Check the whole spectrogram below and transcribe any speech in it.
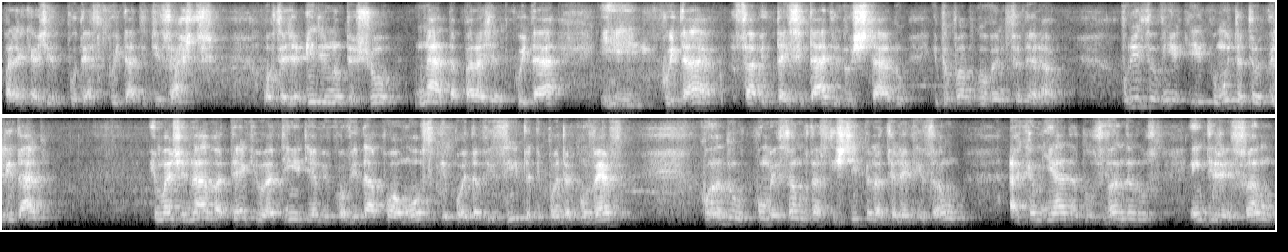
para que a gente pudesse cuidar de desastres. Ou seja, ele não deixou nada para a gente cuidar e cuidar, sabe, das cidades, do Estado e do próprio governo federal. Por isso eu vim aqui com muita tranquilidade. Imaginava até que o Adinho ia me convidar para o almoço depois da visita, depois da conversa. Quando começamos a assistir pela televisão a caminhada dos vândalos em direção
